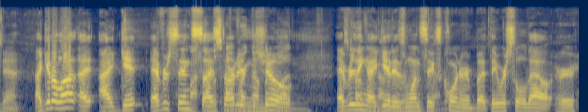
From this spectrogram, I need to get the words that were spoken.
yeah, I get a lot. I, I get ever since I I, started the on the show. everything I hovering get the is remove one six button. corner, but they were sold out or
